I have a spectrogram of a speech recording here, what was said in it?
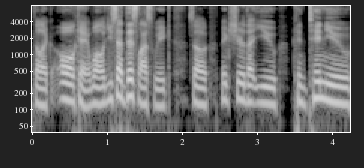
They're like, "Oh, okay. Well, you said this last week, so make sure that you continue."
